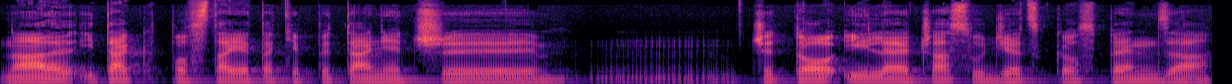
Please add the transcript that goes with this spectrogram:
No ale i tak powstaje takie pytanie, czy, mm, czy to, ile czasu dziecko spędza,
